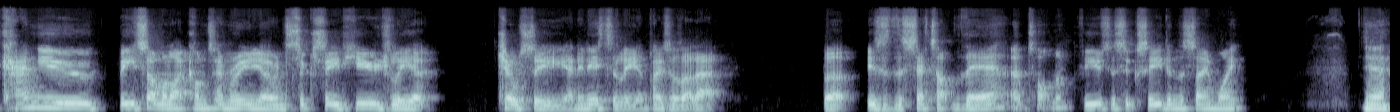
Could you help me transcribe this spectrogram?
Can you be someone like Conte Mourinho and succeed hugely at Chelsea and in Italy and places like that? But is the setup there at Tottenham for you to succeed in the same way? Yeah,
